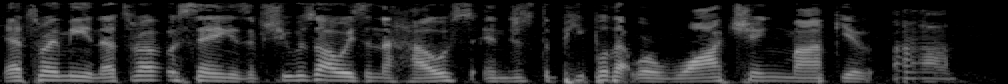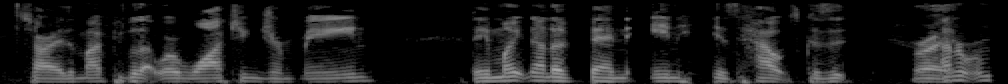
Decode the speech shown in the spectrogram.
That's what I mean. That's what I was saying. Is if she was always in the house and just the people that were watching Machia, um, sorry, the my people that were watching Germain, they might not have been in his house because Right. I don't. rem-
